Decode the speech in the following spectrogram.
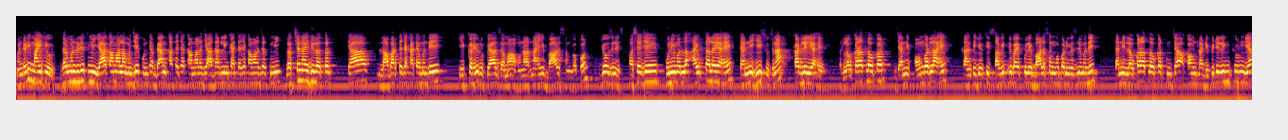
मंडळी माहिती होती. जर मंडळी तुम्ही या कामाला म्हणजे कोणत्या बँक खात्याच्या कामाला जे आधार लिंक आहे त्याच्या कामाला जर तुम्ही लक्ष नाही दिलं तर त्या लाभार्थ्याच्या खात्यामध्ये एकही रुपया जमा होणार नाही बाल संगोपन योजनेस. असे जे पुणे मधलं आयुक्तालय आहे त्यांनी ही सूचना काढलेली आहे. तर लवकरात लवकर ज्यांनी फॉर्म भरला आहे क्रांतीज्योती सावित्रीबाई फुले बाल संगोपन योजनेमध्ये त्यांनी लवकरात लवकर तुमच्या अकाउंटला डीपीटी लिंक करून घ्या.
